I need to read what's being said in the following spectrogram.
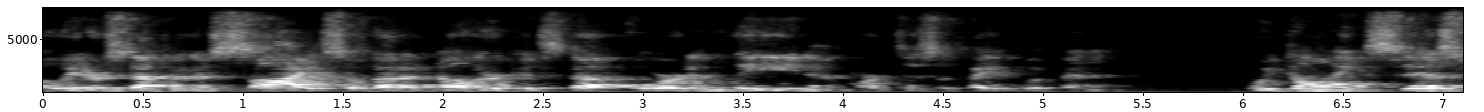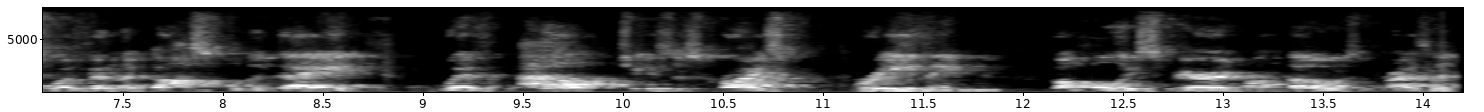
A leader stepping aside so that another could step forward and lead and participate within it. We don't exist within the gospel today without Jesus Christ breathing the Holy Spirit on those present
